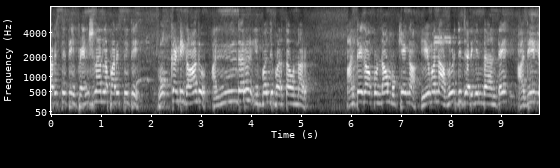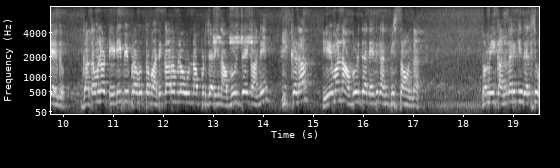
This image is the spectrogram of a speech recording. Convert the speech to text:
పరిస్థితి పెన్షనర్ల పరిస్థితి ఒక్కటి కాదు అందరూ ఇబ్బంది పడతా ఉన్నారు. అంతేకాకుండా ముఖ్యంగా ఏమన్నా అభివృద్ధి జరిగిందా అంటే అది లేదు. గతంలో టీడీపీ ప్రభుత్వం అధికారంలో ఉన్నప్పుడు జరిగిన అభివృద్ధే కానీ ఇక్కడ ఏమన్నా అభివృద్ధి అనేది కనిపిస్తూ ఉందా? మీకు అందరికీ తెలుసు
